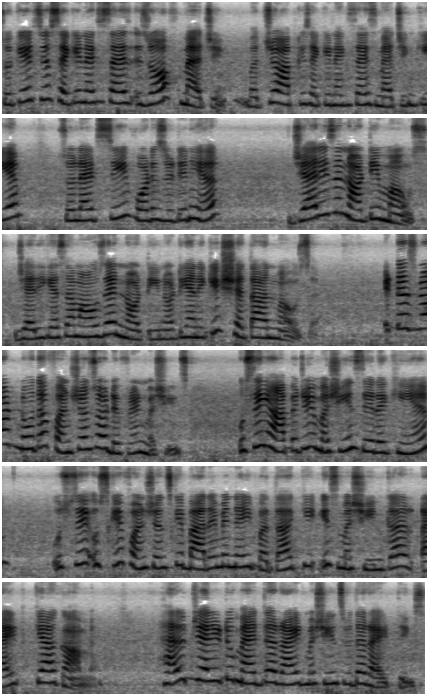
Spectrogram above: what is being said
so kids your second exercise is of matching बच्चों, आपकी सेकेंड एक्सरसाइज मैचिंग की है। So let's see what is written here Jerry is a naughty mouse Jerry कैसा माउस है? नॉटी नॉटी यानी कि शैतान माउस है। It does not know the functions of different machines उसे यहाँ पे जो ये मशीन्स दे रखी हैं उससे उसके फ़ंक्शंस के बारे में नहीं पता कि इस मशीन का राइट right क्या काम है। Help Jerry to match the right machines with the right things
